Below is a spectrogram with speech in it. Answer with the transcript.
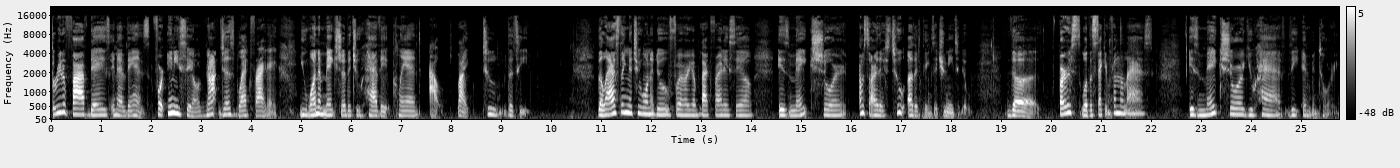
3 to 5 days in advance for any sale, not just Black Friday. You want to make sure that you have it planned out like to the T. The last thing that you want to do for your Black Friday sale is make sure, I'm sorry, there's two other things that you need to do. The first, well, the second from the last is make sure you have the inventory.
